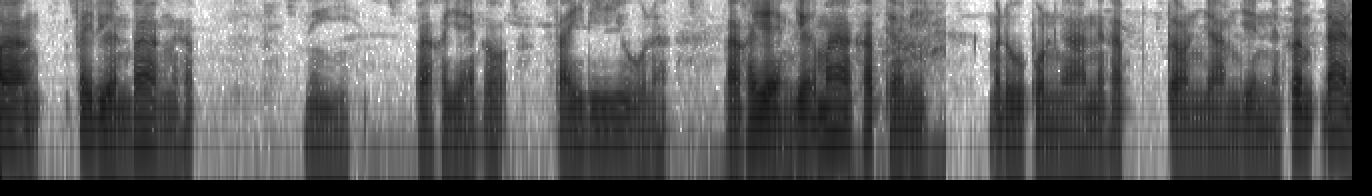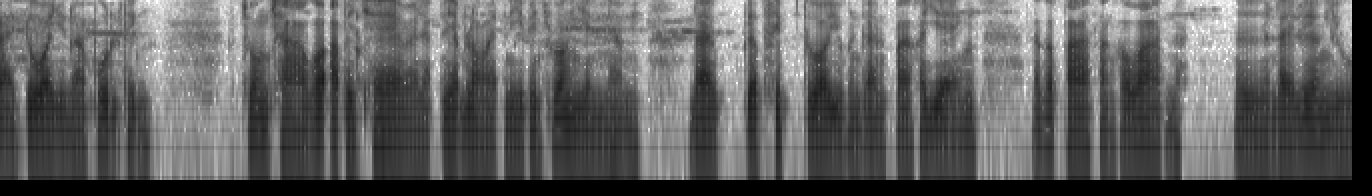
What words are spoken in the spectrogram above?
บ้างไส้เดือนบ้างนะครับ นี่ปลาขยงก็ไซส์ดีอยู่นะปลาขยงเยอะมากครับ แถวนี้มาดูผลงานนะครับ ตอนยามเย็นนะก็ได้หลายตัวอยู่นะพูดถึง ช่วงเช้าก็เอาไปแช่ไว้แล้วเรียบร้อย อันนี้เป็นช่วงเย็นนะครับนี่ได้เกือบสิบตัวอยู่เหมือนกันปลาขยง แล้วก็ปลาสังขวาดนะเออได้เรื่องอยู่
